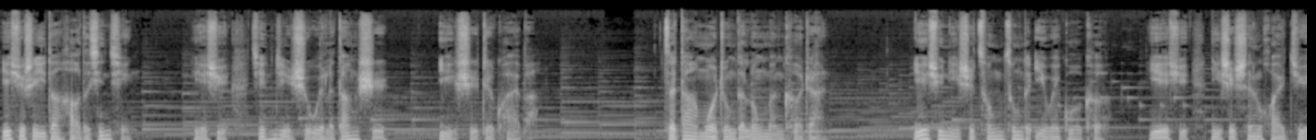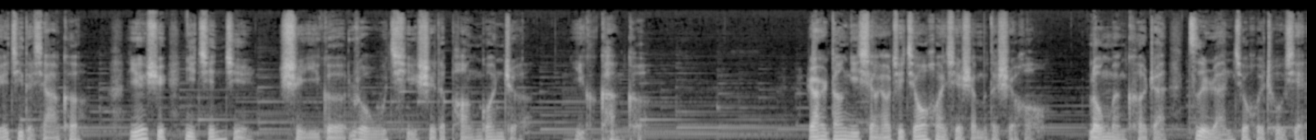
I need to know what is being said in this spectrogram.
也许是一段好的心情，也许仅仅是为了当时一时之快吧。在大漠中的龙门客栈，也许你是匆匆的一位过客，也许你是身怀绝技的侠客，也许你仅仅是一个若无其事的旁观者，一个看客。然而，当你想要去交换些什么的时候，龙门客栈自然就会出现。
